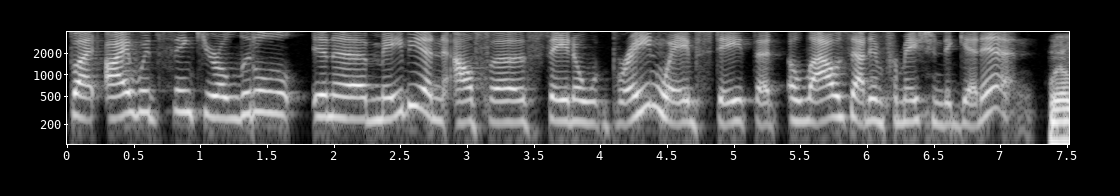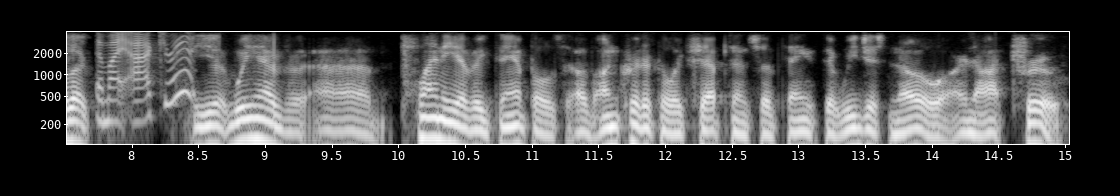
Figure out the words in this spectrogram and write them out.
But I would think you're a little in a maybe an alpha theta brainwave state that allows that information to get in. Well, look, am I accurate? Yeah, we have uh, plenty of examples of uncritical acceptance of things that we just know are not true.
